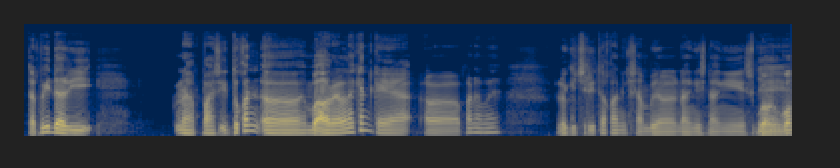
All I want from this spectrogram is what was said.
tapi dari nah pas itu kan eh, Mbak Aurela kan kayak eh, apa namanya lagi cerita kan sambil nangis nangis gua Iya, iya. gua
